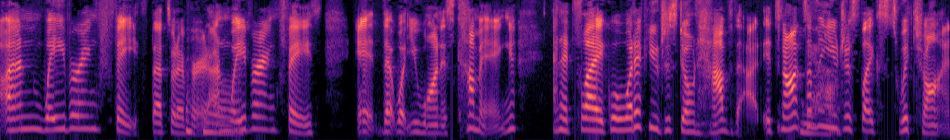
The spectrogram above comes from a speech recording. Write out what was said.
unwavering faith that's what i've heard mm-hmm. unwavering faith it, that what you want is coming and it's like well what if you just don't have that it's not something yeah. you just like switch on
